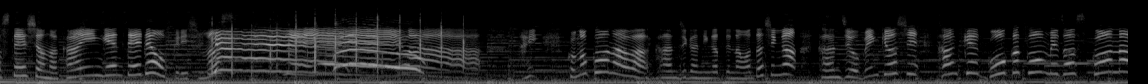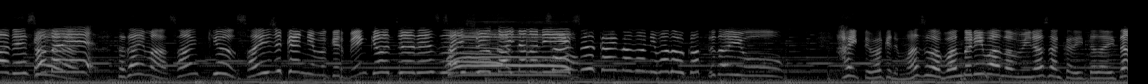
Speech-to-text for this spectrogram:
トステーションの会員限定でお送りします。はいこのコーナーは漢字が苦手な私が漢字を勉強し関係合格を目指すコーナーです。ただいま3級再受験に向けて勉強中です。最終回なのに最終回なのにまだ受かってないよ。はいというわけでまずはバンドリバーの皆さんからいただいた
